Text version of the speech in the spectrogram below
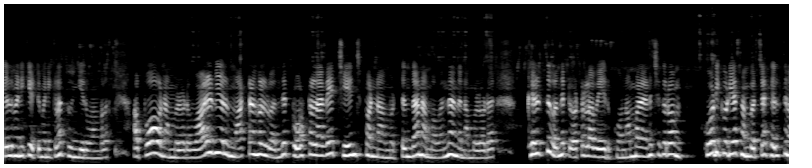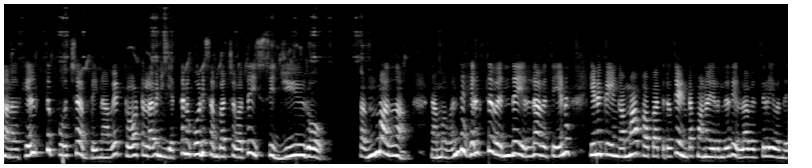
ஏழு மணிக்கு எட்டு மணிக்கெல்லாம் தூங்கிடுவாங்களா அப்போது நம்மளோட வாழ்வியல் மாற்றங்கள் வந்து டோட்டலாகவே சேஞ்ச் பண்ணால் மட்டும்தான் நம்ம வந்து அந்த நம்மளோட ஹெல்த்து வந்து டோட்டலாகவே இருக்கும். நம்ம நினச்சிக்கிறோம் கோடி கோடியாக சம்பாரிச்சா ஹெல்த் நல்லா ஹெல்த்து போச்சு அப்படின்னாவே டோட்டலாகவே நீங்கள் எத்தனை கோடி சம்பாரிச்ச பார்த்தா இஸ் ஜீரோ செம்ம அதுதான் நம்ம வந்து ஹெல்த்து வந்து எல்லா விதத்தையும் ஏன்னா எனக்கு எங்கள் அம்மா காப்பாற்றுறதுக்கு என்கிட்ட பணம் இருந்தது எல்லா விதத்துலேயும் வந்து.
